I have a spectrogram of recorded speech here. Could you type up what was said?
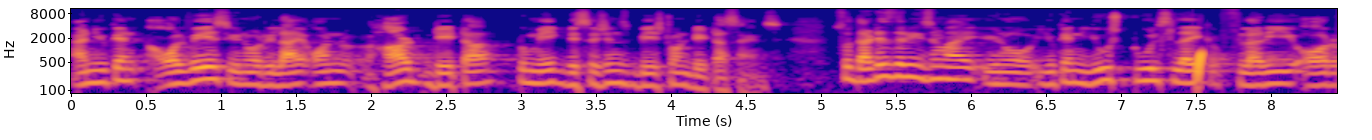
and you can always you know, rely on hard data to make decisions based on data science. So that is the reason why you know you can use tools like Flurry or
